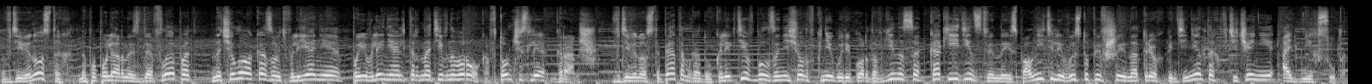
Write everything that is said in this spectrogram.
В 90-х на популярность Def Leppard начало оказывать влияние появление альтернативного рока, в том числе гранж. В 95 году коллектив был занесен в Книгу рекордов Гиннесса как единственные исполнители, выступившие на трех континентах в течение одних суток.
